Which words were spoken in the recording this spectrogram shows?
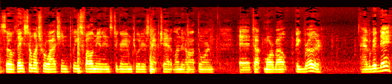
So thanks so much for watching. Please follow me on Instagram, Twitter, Snapchat at London Hawthorne, and talk more about Big Brother. Have a good day.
